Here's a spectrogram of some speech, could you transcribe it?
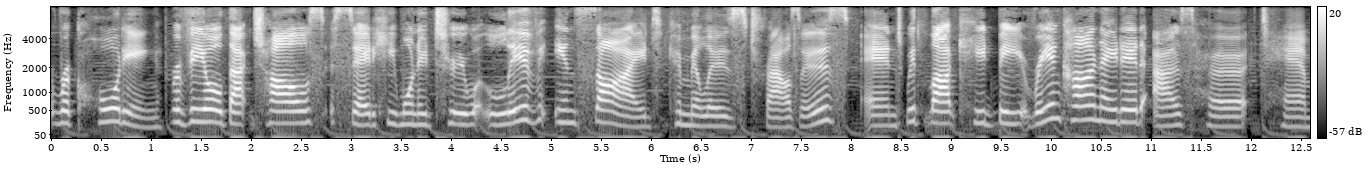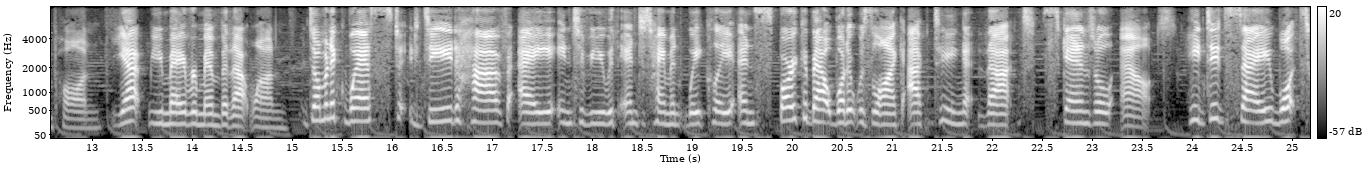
recording revealed that Charles said he wanted to live inside Camilla's trousers and with luck, he'd be reincarnated as her tampon. Yep, you may remember that one. Dominic West did have a interview with Entertainment Weekly and spoke about what it was like acting that scandal out. He did say what's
